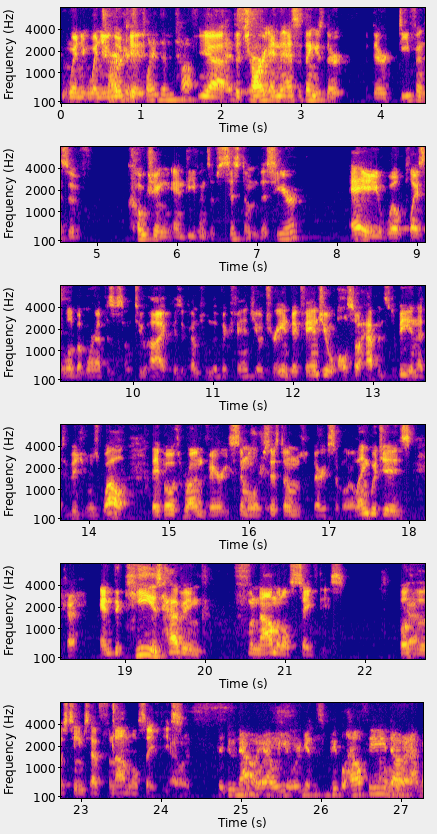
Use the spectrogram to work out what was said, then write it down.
When you when you Chargers look at played them tough. Yeah, the chart, and that's the thing is their their defensive coaching and defensive system this year. A will place a little bit more emphasis on two high because it comes from the Vic Fangio tree, and Vic Fangio also happens to be in that division as well. They both run very similar systems, very similar languages, Okay. and the key is having phenomenal safeties. Both Yeah. of those teams have phenomenal safeties. Yeah, They do now. Yeah, we, we're getting some people healthy Oh, down. boy. At, I'm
